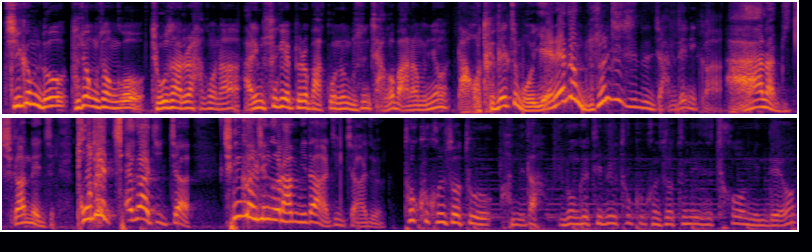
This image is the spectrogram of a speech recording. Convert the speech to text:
지금도 부정선거 조사를 하거나 아니면 수개표를 바꾸는 무슨 작업 안 하면요. 나 어떻게 될지 뭐, 얘네들 무슨 짓이든지 안 되니까. 아, 나 미치겠네, 진짜. 도대체가 진짜 징글징글합니다, 진짜 아주. 토크 콘서트 합니다. 이봉규TV 토크 콘서트는 이제 처음인데요.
